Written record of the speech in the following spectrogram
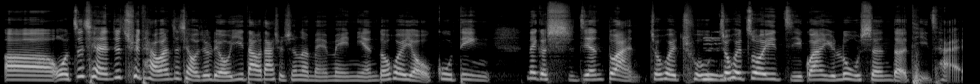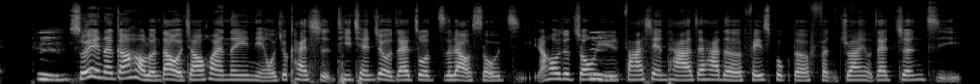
呃，我之前就去台湾之前，我就留意到大学生了每每年都会有固定那个时间段就会出、嗯就会做一集关于陆生的题材。嗯所以呢，刚好轮到我交换那一年，我就开始提前就有在做资料搜集，然后就终于嗯发现他在他的 Facebook 的粉砖有在征集，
